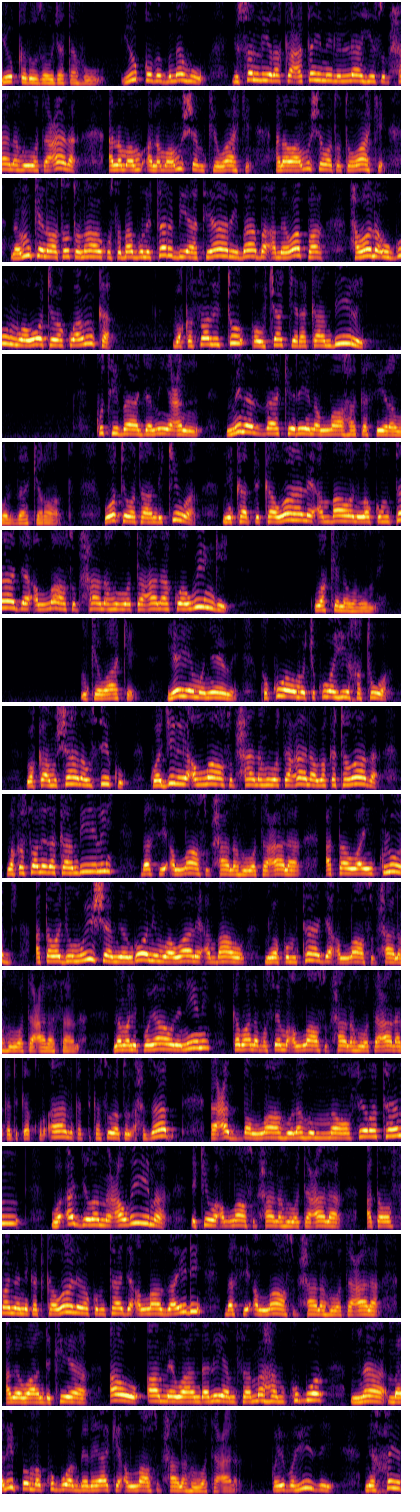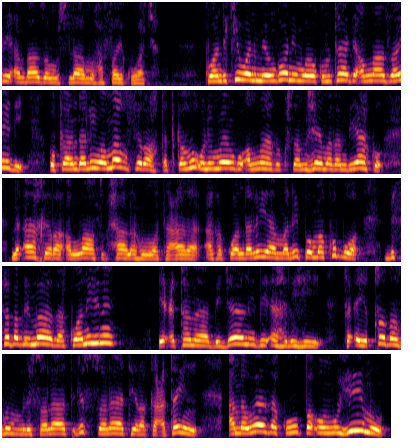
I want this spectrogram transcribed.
yuqidhu zawjatahu يوقظ ابنه يصلي ركعتين لله سبحانه وتعالى anamwamsha mke wake anawaamsha watoto wake na mke na watoto nao kwa sababu ni tarbia tayari baba amewapa hawana ugumu wowote wa kuamka wakasali tu kwa uchache raka mbili kutiba jami'an min adh-dhakirin Allah kathiran wadh-dhakirat wote wataandikiwa ni katika wale ambao ni wakumtaja Allah subhanahu wa ta'ala kwa wingi wake na waume. Mke wake yeye mwenyewe kwa kuwa wamechukua hii hatua wakaamshana usiku kwa ajili ya Allah subhanahu wa ta'ala wakatawadha wakaswali raka mbili basi Allah subhanahu wa ta'ala atawa include atawajumuisha miongoni mwa wale ambao ni wakumtaja Allah subhanahu wa ta'ala sana na malipo yao ni nini? Kama anavyosema Allah subhanahu wa ta'ala katika Qur'an katika suratul ahzab a'adda Allahu lahum maghfiratan wa ajran 'azima. Ikiwa Allah subhanahu wa ta'ala atawafanya ni katika wale wa kumtaja Allah zaidi basi Allah subhanahu wa ta'ala amewaandikia au amewaandalia msamaha mkubwa na malipo makubwa mbele yake Allah subhanahu wa ta'ala. Kwa hivyo hizi ni khairi ambazo Muislamu hafai kuacha kuandikiwa ni miongoni mwa kumtaja Allah zaidi ukaandaliwa maghfira katika huu ulimwengu Allah akakusamehea madhambi yako na akhira Allah subhanahu wa ta'ala akakuandalia malipo makubwa bisababi madha kwa nini اعتنى بجانب أهله فأيقظهم لصلاة للصلاة ركعتين ameweza kuupa umuhimu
